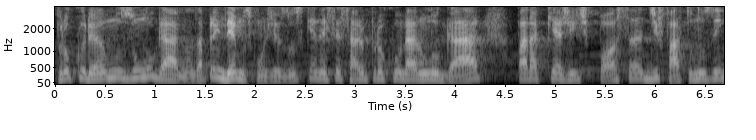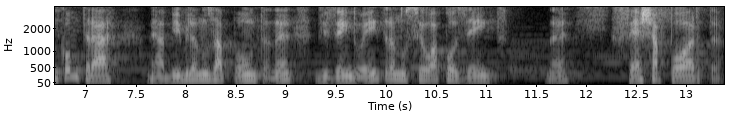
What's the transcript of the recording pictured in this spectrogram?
procuramos um lugar, nós aprendemos com Jesus que é necessário procurar um lugar para que a gente possa de fato nos encontrar. Né? A Bíblia nos aponta, né? dizendo: entra no seu aposento. Né? Fecha a porta,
